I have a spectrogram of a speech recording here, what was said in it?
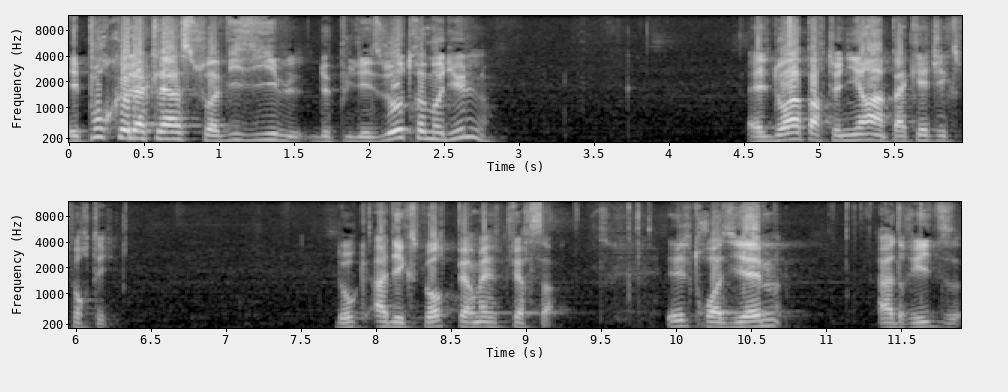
Et pour que la classe soit visible depuis les autres modules, elle doit appartenir à un package exporté. Donc add-export permet de faire ça. Et le troisième, add-reads,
